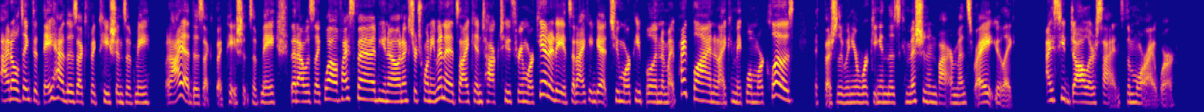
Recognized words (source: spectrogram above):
I don't think that they had those expectations of me, but I had those expectations of me that I was like, well, if I spend, you know, an extra 20 minutes, I can talk to three more candidates and I can get two more people into my pipeline and I can make one more close, especially when you're working in those commission environments, right? You're like, I see dollar signs the more I work.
